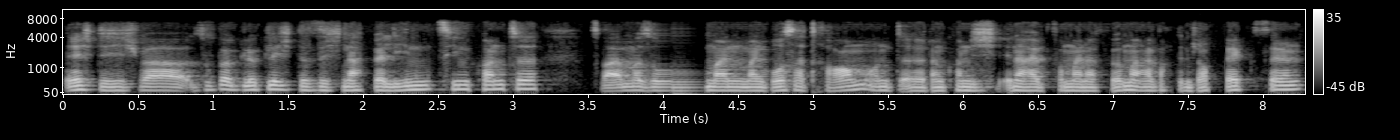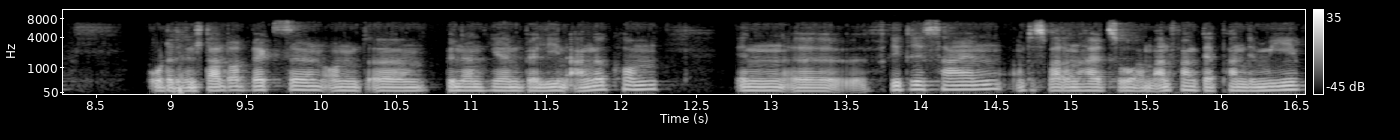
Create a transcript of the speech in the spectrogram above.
Richtig, ich war super glücklich, dass ich nach Berlin ziehen konnte. Es war immer so mein, mein großer Traum und äh, dann konnte ich innerhalb von meiner Firma einfach den Job wechseln oder den Standort wechseln und äh, bin dann hier in Berlin angekommen in äh, Friedrichshain und das war dann halt so am Anfang der Pandemie.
